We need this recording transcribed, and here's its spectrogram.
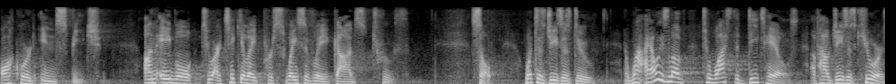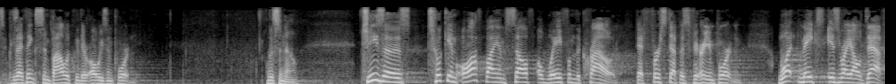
awkward in speech, unable to articulate persuasively God's truth. So, what does Jesus do? And I always love to watch the details of how Jesus cures because I think symbolically they're always important. Listen now. Jesus took him off by himself away from the crowd. That first step is very important. What makes Israel deaf?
